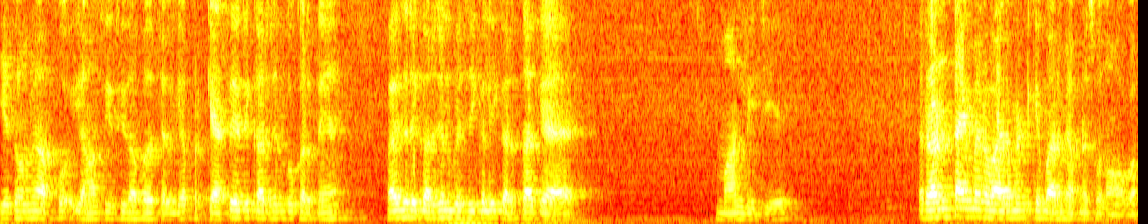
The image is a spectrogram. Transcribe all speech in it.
ये तो हमें आपको यहाँ से सीधा पता चल गया, पर कैसे रिकर्जन को करते हैं? गाइज़ रिकर्जन बेसिकली करता क्या है? मान लीजिए रन टाइम एनवायरनमेंट के बारे में आपने सुना होगा।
